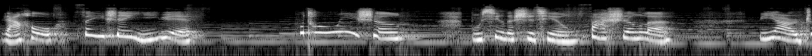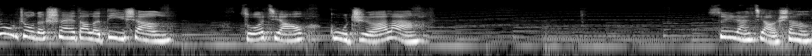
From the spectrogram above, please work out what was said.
然后飞身一跃。扑通一声，不幸的事情发生了，比尔重重的摔到了地上，左脚骨折了。虽然脚上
